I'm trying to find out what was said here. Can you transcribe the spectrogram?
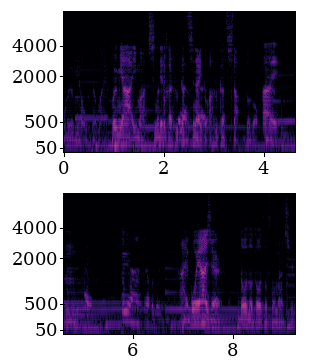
暦はお歌うまい。暦は今死んでるから復活しないと。あ、復活した。どうぞ。はい。うん。はい。という話のことです。はい、ボヤージャー。どうぞどうぞ、ソーマンシュ。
